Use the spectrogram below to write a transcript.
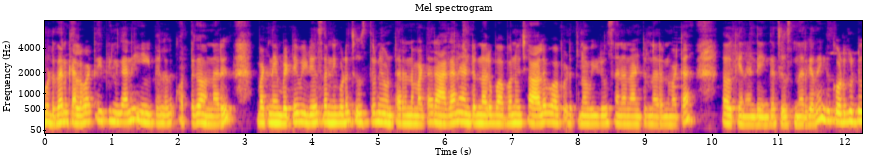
బుడ్డదానికి అలవాటు అయిపోయింది కానీ ఈ పిల్లలు కొత్తగా ఉన్నారు. బట్ నేను పెట్టే వీడియోస్ అన్నీ కూడా చూస్తూనే ఉంటారనమాట రాగానే అంటున్నారు బాబా నువ్వు చాలా బాగా పెడుతున్నావు వీడియోస్ అని అని అంటున్నారనమాట ఓకేనండి ఇంకా చూస్తున్నారు కదా. ఇంకా కొడుగుడ్డు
